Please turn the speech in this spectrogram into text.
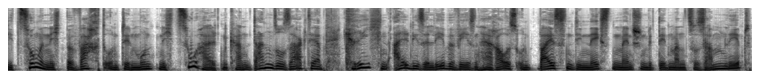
die Zunge nicht bewacht und den Mund nicht zuhalten kann, dann, so sagt er, kriechen all diese Lebewesen heraus und beißen die nächsten Menschen, mit denen man zusammenlebt.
